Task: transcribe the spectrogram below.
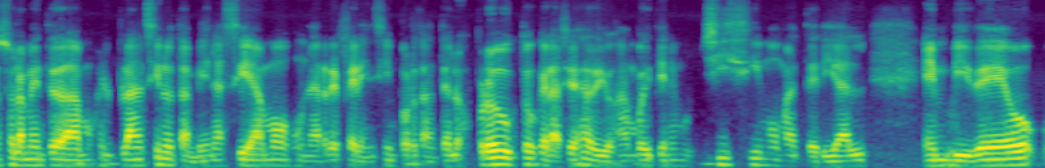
no solamente dábamos el plan, sino también hacíamos una referencia importante a los productos. Gracias a Dios, Amway tiene muchísimo material en video,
